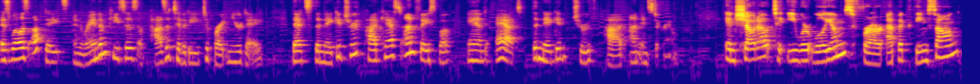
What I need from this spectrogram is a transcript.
as well as updates and random pieces of positivity to brighten your day. That's The Naked Truth Podcast on Facebook and at The Naked Truth Pod on Instagram. And shout out to Ewart Williams for our epic theme song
